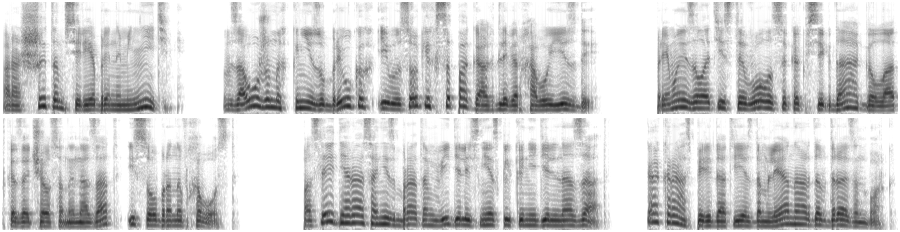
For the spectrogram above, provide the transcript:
расшитом серебряными нитями, в зауженных к низу брюках и высоких сапогах для верховой езды. Прямые золотистые волосы, как всегда, гладко зачесаны назад и собраны в хвост. Последний раз они с братом виделись несколько недель назад, как раз перед отъездом Леонарда в Дрезенбург.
